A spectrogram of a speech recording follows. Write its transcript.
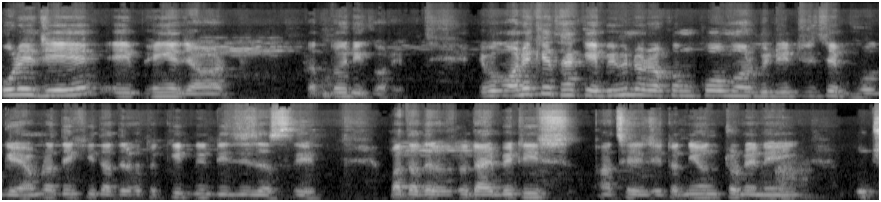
পড়ে যেয়ে এই ভেঙে যাওয়ারটা তৈরি করে। এবং অনেকে থাকে বিভিন্ন রকম কোমরবিডিটিতে ভোগে। আমরা দেখি তাদের হয়তো কিডনি ডিজিজ আছে বা তাদের হয়তো ডায়াবেটিস আছে যেটা নিয়ন্ত্রণে নেই, উচ্চ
